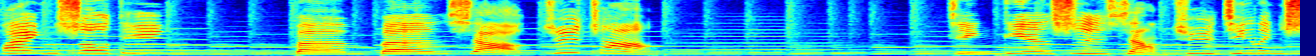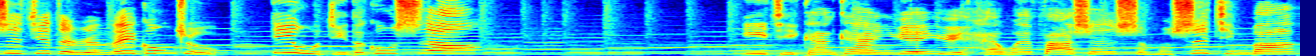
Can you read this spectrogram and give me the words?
欢迎收听笨笨小剧场。今天是想去精灵世界的人类公主第五集的故事哦，一起看看渊羽还会发生什么事情吧。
